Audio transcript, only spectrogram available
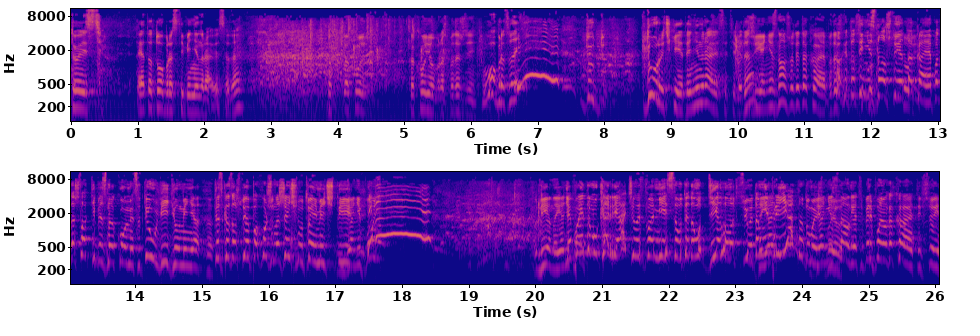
То есть, этот образ тебе не нравится, да? Как- Какой, какой образ? Подожди. Образ, вот, э, ду- ду- дурочки это не нравится тебе, да? Подожди, я не знал, что ты такая. Подожди. Как это ты не знал, что я Стой. такая? Я подошла к тебе знакомиться, ты увидел меня. Ты сказал, что я похожа на женщину твоей мечты. Я не понял. Лена, я не Я понял. поэтому корячилась два месяца, вот это вот делала все. Это Да мне я- приятно, думаешь, Я не было? знал, я теперь понял, какая ты. Все.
